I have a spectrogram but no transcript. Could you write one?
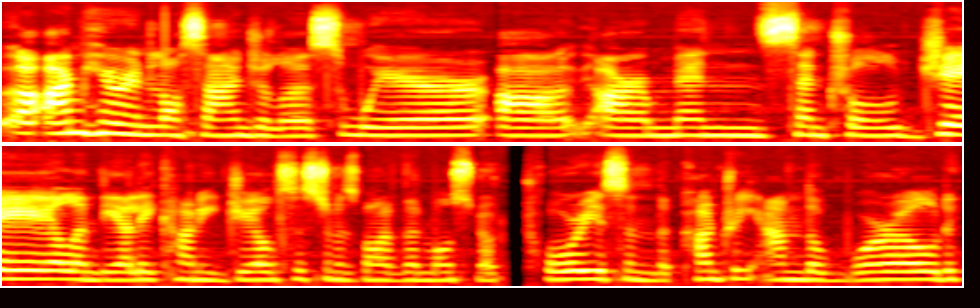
uh, I'm here in Los Angeles, where uh, our men's central jail and the LA County jail system is one of the most notorious in the country and the world.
